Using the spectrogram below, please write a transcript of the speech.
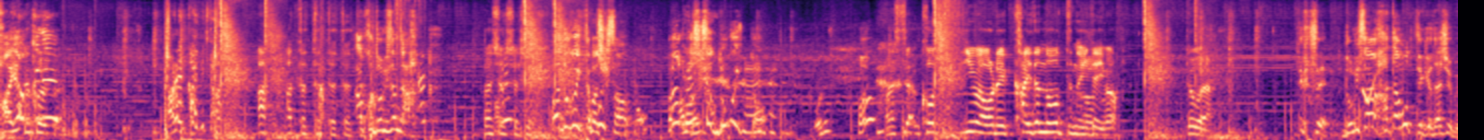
早くねあれ帰ってきた？あ、あったあったあったあったあっあこれドミさんだた。よしよしよし。あどこ行ったマシクさん？あマシクさんどこ行った？あしたこ今俺階段登ってんのいた今。どこだ？てかそれドミさん旗持ってるけど大丈夫？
